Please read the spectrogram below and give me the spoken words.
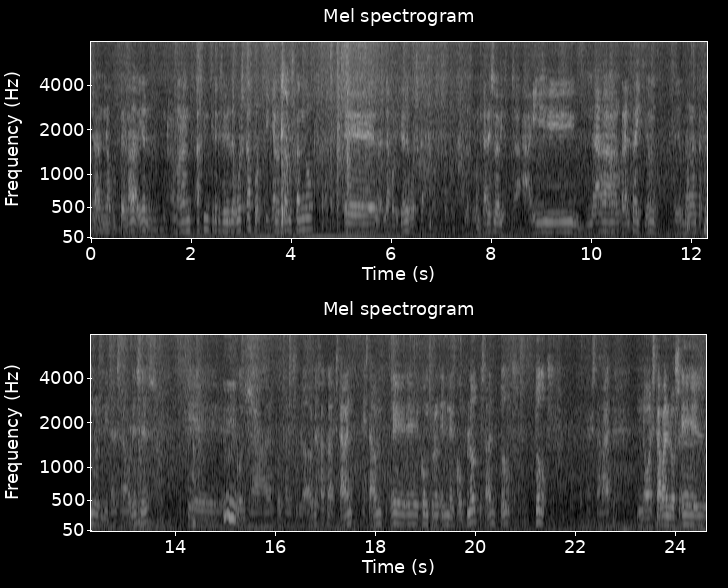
o sea, no- pero nada bien. Ramón Acín tiene que salir de Huesca porque ya lo está buscando eh, la policía de Huesca. Los militares, lo hay una gran tradición, hay una gran tradición de los militares aragoneses que contra, contra los sublevados de Jaca. Estaban, estaban eh, compro- en el complot, estaban todos, todos. No estaban los, el,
